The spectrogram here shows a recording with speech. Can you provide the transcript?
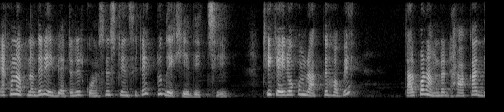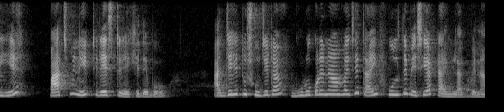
এখন আপনাদের এই ব্যাটারের কনসিস্টেন্সিটা একটু দেখিয়ে দিচ্ছি। ঠিক এই রকম রাখতে হবে। তারপর আমরা ঢাকা দিয়ে পাঁচ মিনিট রেস্টে রেখে দেব। আর যেহেতু সুজিটা গুঁড়ো করে নেওয়া হয়েছে, তাই ফুলতে বেশি আর টাইম লাগবে না।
